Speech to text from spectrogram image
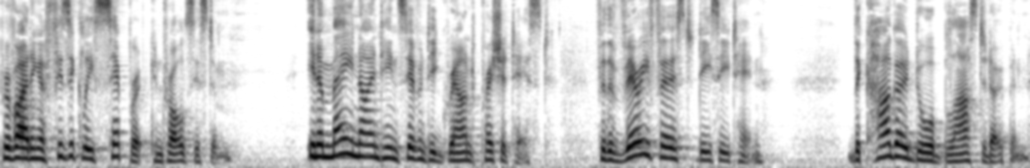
providing a physically separate control system. In a May 1970 ground pressure test, for the very first DC 10, the cargo door blasted open.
